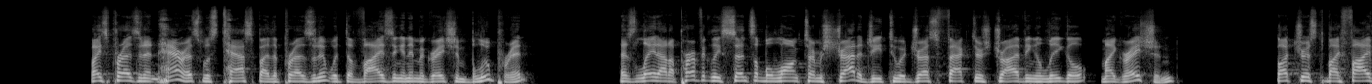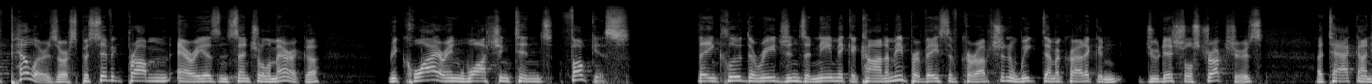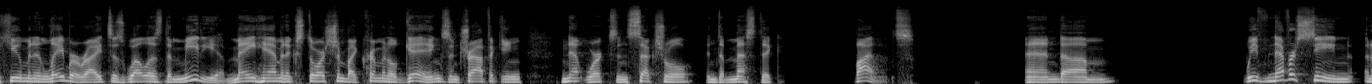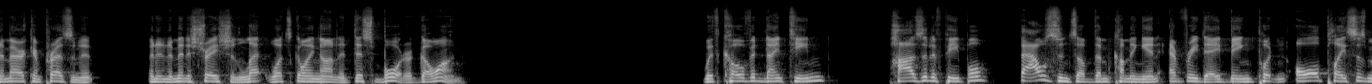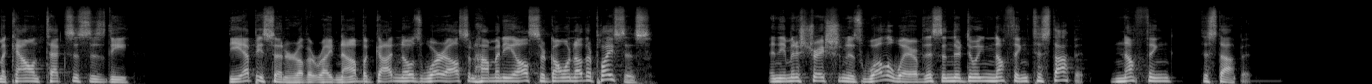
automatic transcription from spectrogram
Vice President Harris was tasked by the president with devising an immigration blueprint, has laid out a perfectly sensible long term strategy to address factors driving illegal migration, buttressed by five pillars or specific problem areas in Central America requiring Washington's focus. They include the region's anemic economy, pervasive corruption, and weak democratic and judicial structures attack on human and labor rights, as well as the media, mayhem and extortion by criminal gangs and trafficking networks, and sexual and domestic violence. And um, we've never seen an American president and an administration let what's going on at this border go on. With COVID 19, positive people, thousands of them coming in every day, being put in all places. McAllen, Texas is the the epicenter of it right now, but God knows where else and how many else are going other places. And the administration is well aware of this and they're doing nothing to stop it. Nothing to stop it.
